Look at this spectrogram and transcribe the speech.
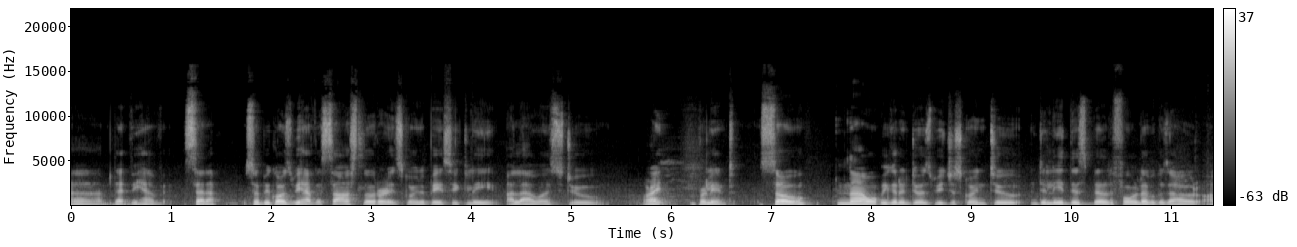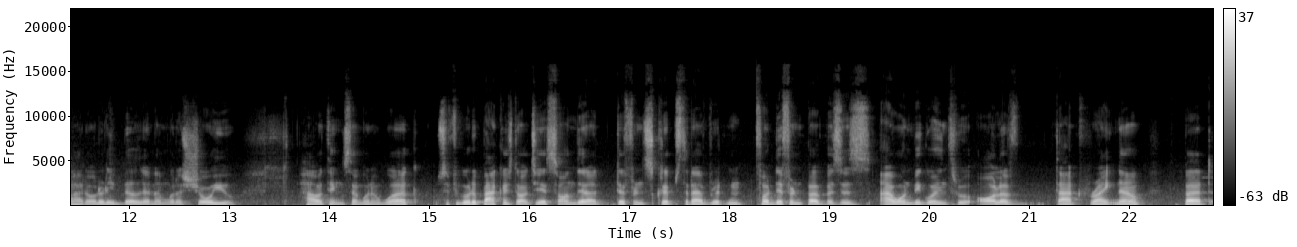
uh, that we have set up so because we have the Sass loader it's going to basically allow us to all right brilliant so now what we're going to do is we're just going to delete this build folder because I, I had already built it I'm going to show you how things are going to work. So if you go to package.json, there are different scripts that I've written for different purposes. I won't be going through all of that right now, but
